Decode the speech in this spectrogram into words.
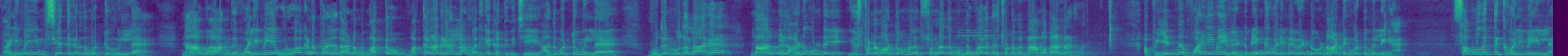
வலிமையும் சேர்த்துக்கிறது மட்டும் இல்லை நாம் அந்த வலிமையை உருவாக்கின பிறகு தான் நம்ம மற்ற மற்ற நாடுகளெல்லாம் மதிக்க கற்றுக்குச்சு அது மட்டும் இல்லை முதன் முதலாக நாங்கள் அணுகுண்டை யூஸ் பண்ண மாட்டோம்னு சொன்னது இந்த உலகத்துக்கு சொன்னது நாம தான் அவர். அப்போ என்ன வலிமை வேண்டும்? எங்கே வலிமை வேண்டும்? நாட்டுக்கு மட்டும் இல்லைங்க. சமூகத்துக்கு வலிமை இல்லை.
